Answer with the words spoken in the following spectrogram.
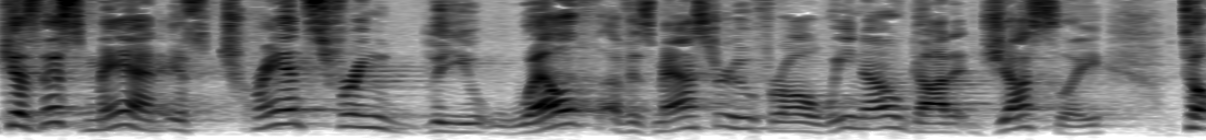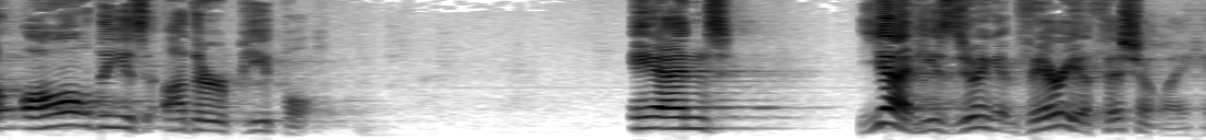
Because this man is transferring the wealth of his master, who, for all we know, got it justly, to all these other people. And yet, he's doing it very efficiently.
